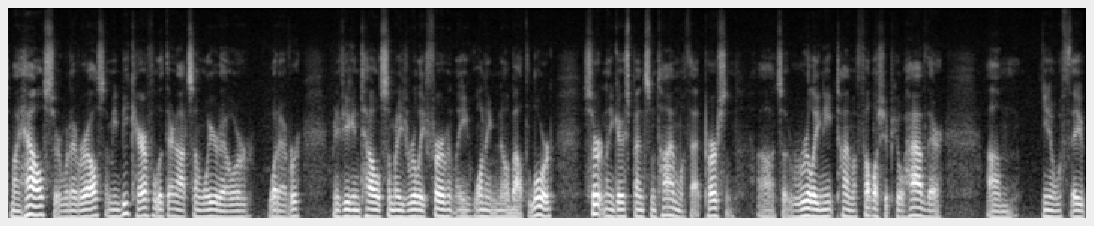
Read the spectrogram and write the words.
to my house or whatever else? I mean, be careful that they're not some weirdo or whatever. I mean, if you can tell somebody's really fervently wanting to know about the Lord, certainly go spend some time with that person. Uh, it's a really neat time of fellowship you'll have there, um, you know, if they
